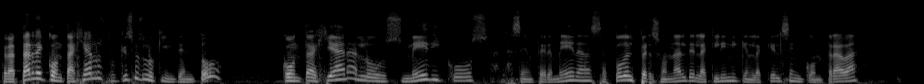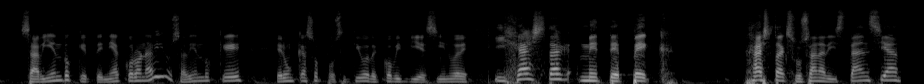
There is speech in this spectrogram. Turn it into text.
tratar de contagiarlos, porque eso es lo que intentó. Contagiar a los médicos, a las enfermeras, a todo el personal de la clínica en la que él se encontraba, sabiendo que tenía coronavirus, sabiendo que era un caso positivo de COVID-19. Y hashtag Metepec, hashtag Susana Distancia.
